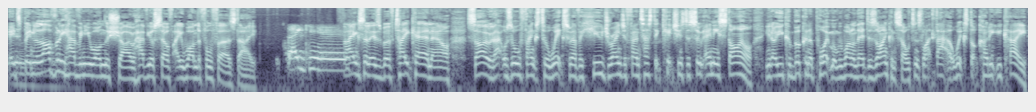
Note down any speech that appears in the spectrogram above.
It's been lovely having you on the show. Have yourself a wonderful Thursday. Thank you. Thanks, Elizabeth. Take care now. So, that was all thanks to Wickes, who have a huge range of fantastic kitchens to suit any style. You know, you can book an appointment with one of their design consultants like that at wickes.co.uk.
